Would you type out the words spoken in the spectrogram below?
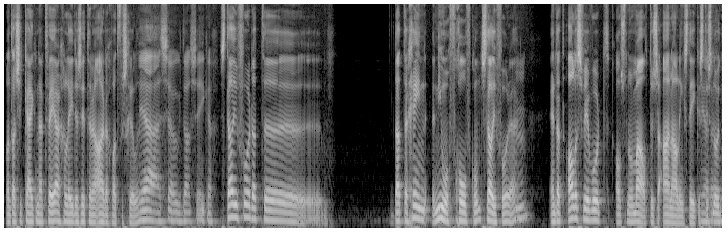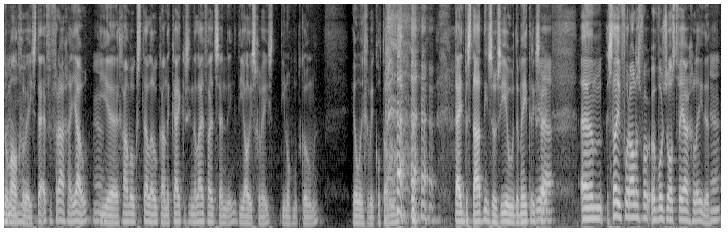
Want als je kijkt naar twee jaar geleden, zit er aardig wat verschillen. Ja, zo, dat zeker. Stel je voor dat, eh, dat er geen nieuwe golf komt, stel je voor, hè? Hm? En dat alles weer wordt als normaal, tussen aanhalingstekens. Ja, het is nooit normaal geweest. Hè? Even een vraag aan jou. Ja. Die eh, gaan we ook stellen ook aan de kijkers in de live-uitzending. Die al is geweest, die nog moet komen. Heel ingewikkeld allemaal. Tijd bestaat niet, zo zie je hoe de Matrix werkt. Ehm, stel je voor, alles wo- wordt zoals twee jaar geleden. ja.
